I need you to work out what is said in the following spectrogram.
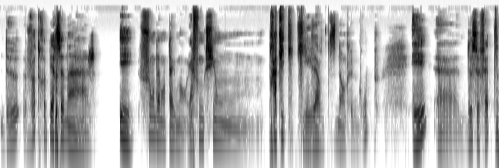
de votre personnage et fondamentalement la fonction pratique qu'il exerce dans le groupe. Et euh, de ce fait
